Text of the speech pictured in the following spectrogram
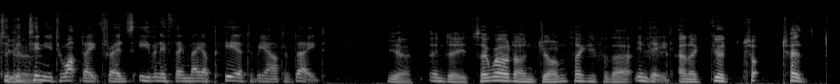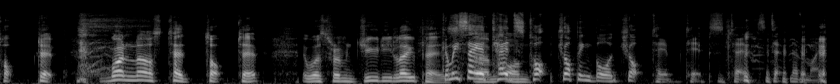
to Yeah. continue to update threads, even if they may appear to be out of date. Yeah, indeed. So well done, John. Thank you for that. Indeed. And a good Ted top tip. One last Ted top tip. It was from Judy Lopez. Can we say a um, Ted's on- top chopping board chop tip tips? Ted's, tip, never mind.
